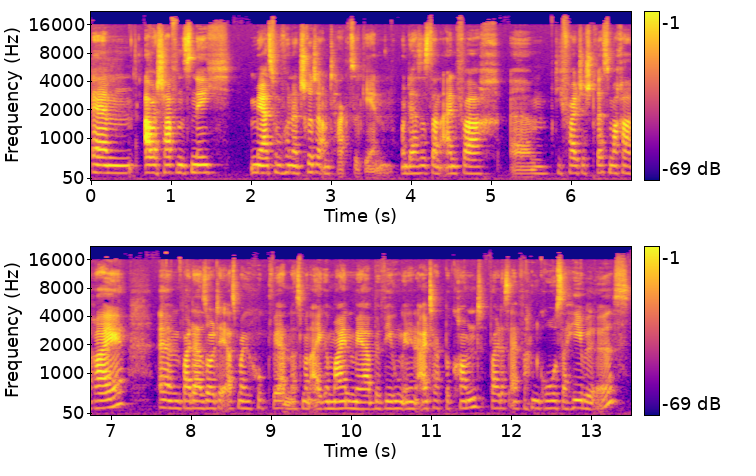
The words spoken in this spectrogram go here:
Ähm, aber schaffen es nicht, mehr als 500 Schritte am Tag zu gehen. Und das ist dann einfach ähm, die falsche Stressmacherei, ähm, weil da sollte erstmal geguckt werden, dass man allgemein mehr Bewegung in den Alltag bekommt, weil das einfach ein großer Hebel ist.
